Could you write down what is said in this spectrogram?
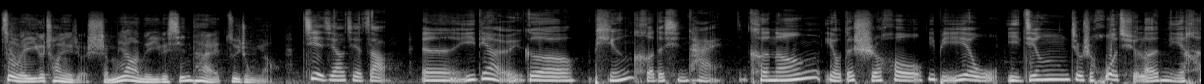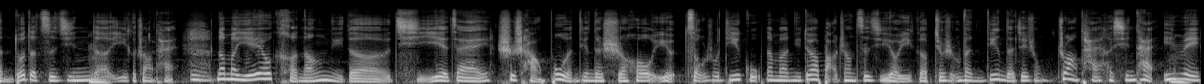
作为一个创业者，什么样的一个心态最重要？戒骄戒躁。嗯，一定要有一个平和的心态。可能有的时候，一笔业务已经就是获取了你很多的资金的一个状态。嗯，那么也有可能你的企业在市场不稳定的时候有走入低谷。那么你都要保证自己有一个就是稳定的这种状态和心态，因为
